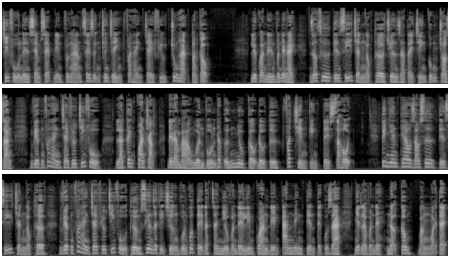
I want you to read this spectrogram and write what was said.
chính phủ nên xem xét đến phương án xây dựng chương trình phát hành trái phiếu trung hạn toàn cầu. Liên quan đến vấn đề này, giáo sư tiến sĩ Trần Ngọc Thơ, chuyên gia tài chính cũng cho rằng việc phát hành trái phiếu chính phủ là kênh quan trọng để đảm bảo nguồn vốn đáp ứng nhu cầu đầu tư phát triển kinh tế xã hội. Tuy nhiên, theo giáo sư tiến sĩ Trần Ngọc Thơ, việc phát hành trái phiếu chính phủ thường xuyên ra thị trường vốn quốc tế đặt ra nhiều vấn đề liên quan đến an ninh tiền tệ quốc gia, nhất là vấn đề nợ công bằng ngoại tệ.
